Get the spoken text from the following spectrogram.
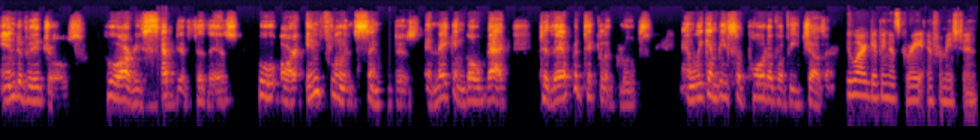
individuals who are receptive to this, who are influence centers, and they can go back to their particular groups and we can be supportive of each other. You are giving us great information.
